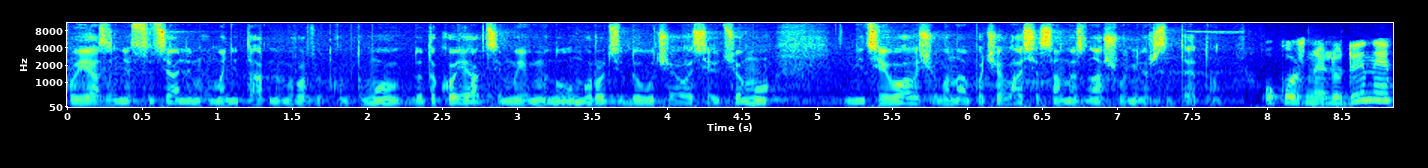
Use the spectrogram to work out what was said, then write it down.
пов'язані з соціальним гуманітарним розвитком. Тому до такої акції ми і в минулому році долучалися і в цьому ініціювали, щоб вона почалася саме з нашого університету. У кожної людини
